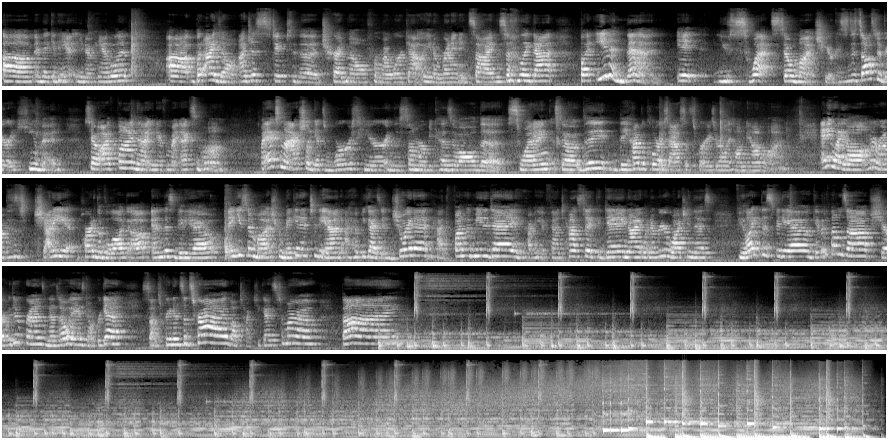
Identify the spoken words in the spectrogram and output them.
um, and they can, you know, handle it. Uh, but I don't. I just stick to the treadmill for my workout, you know, running inside and stuff like that. But even then, it you sweat so much here because it's also very humid. So I find that, you know, for my eczema, my eczema actually gets worse here in the summer because of all the sweating. So the, the hypochlorous acid sprays really help me out a lot. Anyway, y'all, I'm gonna wrap this chatty part of the vlog up and this video. Thank you so much for making it to the end. I hope you guys enjoyed it had fun with me today and having a fantastic day, night, whenever you're watching this. If you like this video, give it a thumbs up, share it with your friends, and as always, don't forget, sunscreen and subscribe. I'll talk to you guys tomorrow. Bye.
